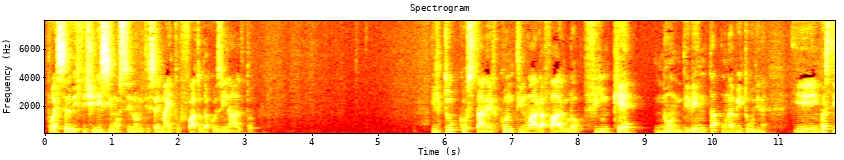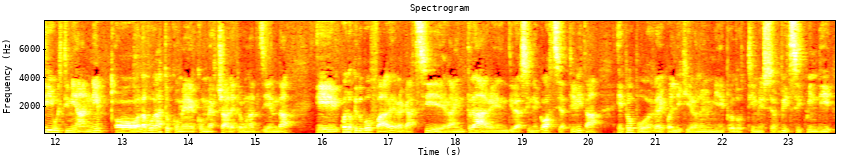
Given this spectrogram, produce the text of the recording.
può essere difficilissimo se non ti sei mai tuffato da così in alto. Il trucco sta nel continuare a farlo finché non diventa un'abitudine. In questi ultimi anni ho lavorato come commerciale per un'azienda e quello che dovevo fare, ragazzi, era entrare in diversi negozi, attività e proporre quelli che erano i miei prodotti, i miei servizi. Quindi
